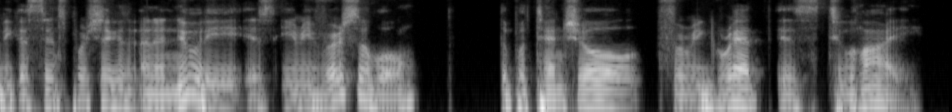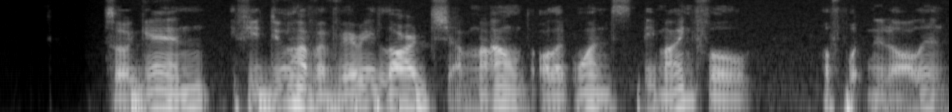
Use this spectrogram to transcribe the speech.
because since purchasing an annuity is irreversible, the potential for regret is too high. So again, if you do have a very large amount all at once, be mindful of putting it all in,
